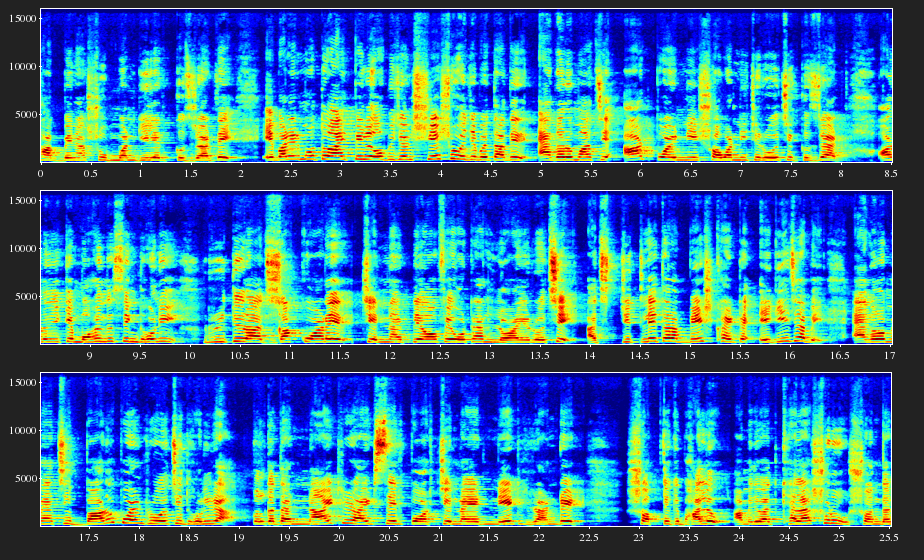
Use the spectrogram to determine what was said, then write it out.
থাকবে না শুভমান গিলের গুজরাটে। এবারের মতো আইপিএল অভিযান শেষ হয়ে যাবে তাদের এগারো ম্যাচে আট পয়েন্ট নিয়ে সবার নিচে রয়েছে গুজরাট। অন্যদিকে মহেন্দ্র সিং ধোনি, ঋতুরাজ গাকোয়াড়ের চেন্নাই প্লে অফে ওঠার লড়াই রয়েছে। আজ জিতলে তারা বেশ খানিকটা এগিয়ে যাবে। এগারো ম্যাচে বারো পয়েন্ট রয়েছে ধোনিরা। কলকাতার নাইট রাইডসের পর চেন্নাইয়ের নেট রান রেট সব থেকে ভালো আমেদাবাদ খেলা শুরু সন্ধ্যা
